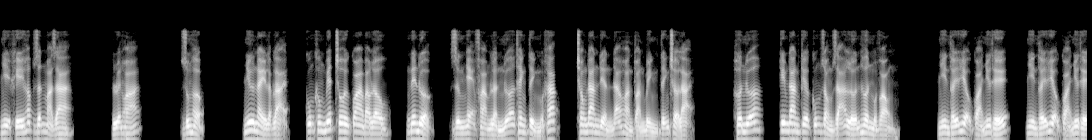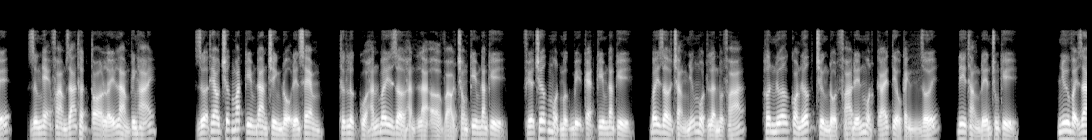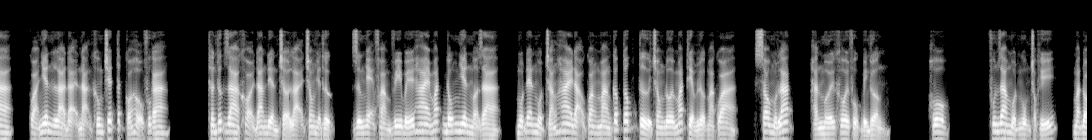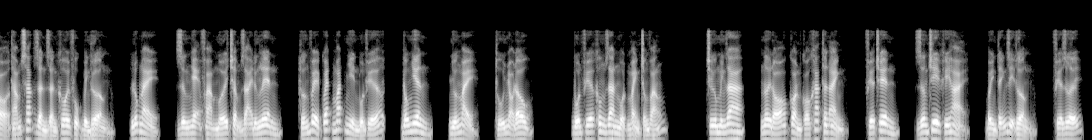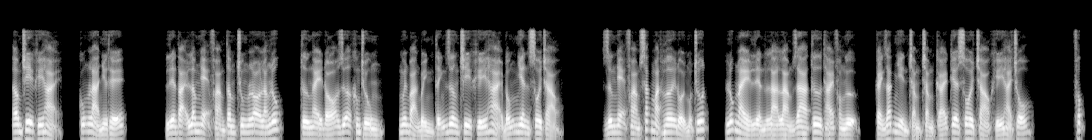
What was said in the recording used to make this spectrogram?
nhị khí hấp dẫn mà ra. Luyện hóa, dung hợp. Như này lặp lại, cũng không biết trôi qua bao lâu, nên được, dừng nhẹ phàm lần nữa thanh tỉnh một khắc, trong đan điền đã hoàn toàn bình tĩnh trở lại. Hơn nữa, kim đan kia cũng dòng dã lớn hơn một vòng. Nhìn thấy hiệu quả như thế, nhìn thấy hiệu quả như thế, dừng nhẹ phàm giã thật to lấy làm kinh hãi. Dựa theo trước mắt kim đan trình độ đến xem, thực lực của hắn bây giờ hẳn là ở vào trong kim đan kỳ, phía trước một mực bị kẹt kim đan kỳ, bây giờ chẳng những một lần đột phá, hơn nữa còn ước chừng đột phá đến một cái tiểu cảnh giới, đi thẳng đến trung kỳ. Như vậy ra, quả nhiên là đại nạn không chết tất có hậu phúc ca thân thức ra khỏi đan điền trở lại trong hiện thực, dừng nhẹ phàm vi bế hai mắt bỗng nhiên mở ra, một đen một trắng hai đạo quang mang cấp tốc từ trong đôi mắt thiểm lược mà qua, sau một lát, hắn mới khôi phục bình thường. Hô! Phun ra một ngụm trọc khí, mặt đỏ thám sắc dần dần khôi phục bình thường, lúc này, dừng nhẹ phàm mới chậm rãi đứng lên, hướng về quét mắt nhìn bốn phía đông nhiên, nhướng mày, thú nhỏ đâu? Bốn phía không gian một mảnh trống vắng. Trừ mình ra, nơi đó còn có khác thân ảnh, phía trên, dương chi khí hải, bình tĩnh dị thường, phía dưới, âm chi khí hải, cũng là như thế. Liền tại lâm nhẹ phàm tâm trung lo lắng lúc, từ ngày đó giữa không trùng nguyên bản bình tĩnh dương chi khí hải bỗng nhiên sôi trào. Dương nhẹ phàm sắc mặt hơi đổi một chút, lúc này liền là làm ra tư thái phòng ngự, cảnh giác nhìn chằm chằm cái kia sôi trào khí hải chỗ. Phúc.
